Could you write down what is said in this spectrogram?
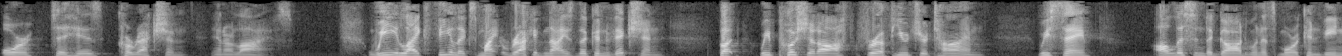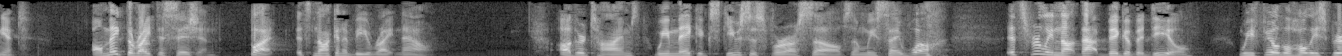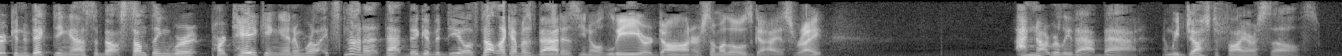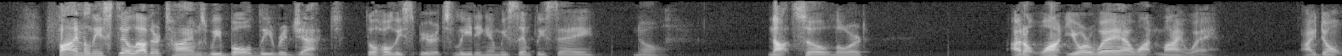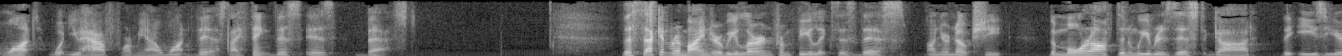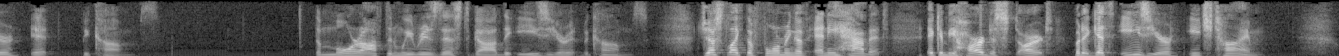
or to His correction in our lives. We, like Felix, might recognize the conviction, but we push it off for a future time. We say, I'll listen to God when it's more convenient. I'll make the right decision, but it's not going to be right now. Other times, we make excuses for ourselves and we say, well, it's really not that big of a deal. we feel the Holy Spirit convicting us about something we're partaking in, and we're like, it's not a, that big of a deal. It's not like I'm as bad as, you know, Lee or Don or some of those guys, right? I'm not really that bad. And we justify ourselves. Finally, still other times, we boldly reject the Holy Spirit's leading and we simply say, No. Not so, Lord. I don't want your way, I want my way. I don't want what you have for me. I want this. I think this is best. The second reminder we learn from Felix is this on your note sheet. The more often we resist God, the easier it becomes. The more often we resist God, the easier it becomes. Just like the forming of any habit, it can be hard to start, but it gets easier each time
